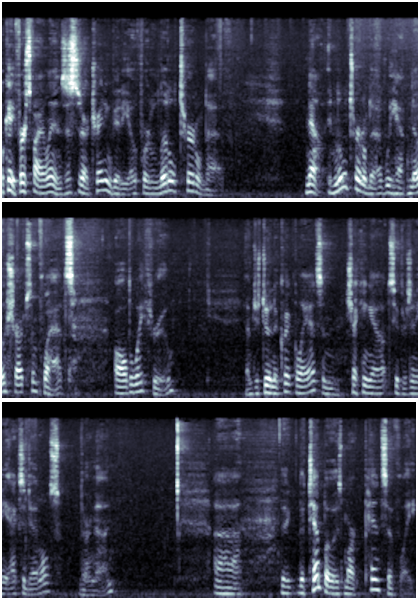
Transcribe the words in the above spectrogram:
Okay, first violins. This is our training video for Little Turtle Dove. Now, in Little Turtle Dove, we have no sharps and flats all the way through. I'm just doing a quick glance and checking out, see if there's any accidentals. There are none. Uh, the, the tempo is marked pensively,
